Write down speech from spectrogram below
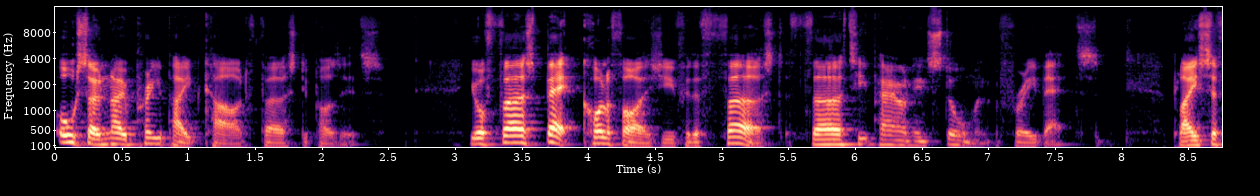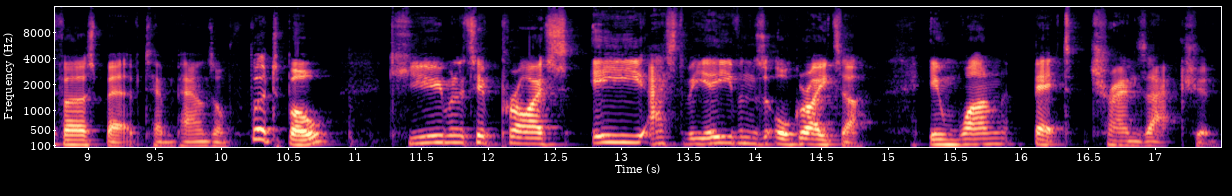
Also, no prepaid card first deposits. Your first bet qualifies you for the first £30 instalment of free bets. Place a first bet of £10 on football. Cumulative price E has to be evens or greater in one bet transaction.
